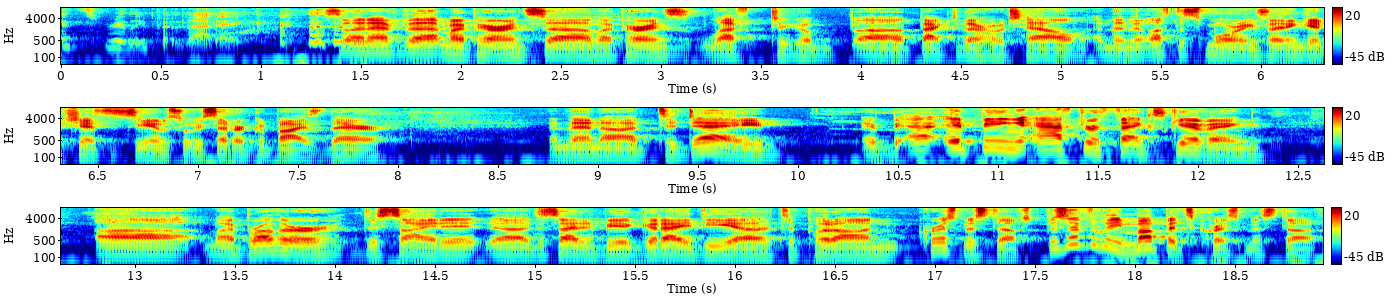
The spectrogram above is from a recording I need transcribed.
it's really pathetic. So then after that, my parents uh, my parents left to go uh, back to their hotel, and then they left this morning, so I didn't get a chance to see them. So we said our goodbyes there. And then uh, today, it, it being after Thanksgiving, uh, my brother decided uh, decided it'd be a good idea to put on Christmas stuff, specifically Muppets Christmas stuff,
